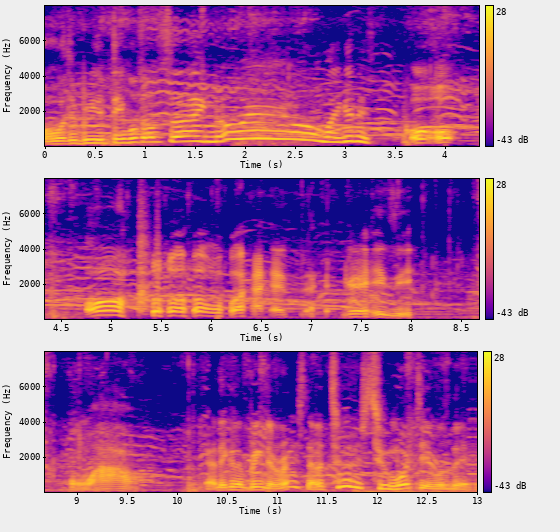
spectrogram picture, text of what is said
Oh, they're bringing tables outside. No way. Oh my goodness. Oh, oh. Oh, what? Crazy. Wow. Are they to bring the rest out too? There's two more tables there.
